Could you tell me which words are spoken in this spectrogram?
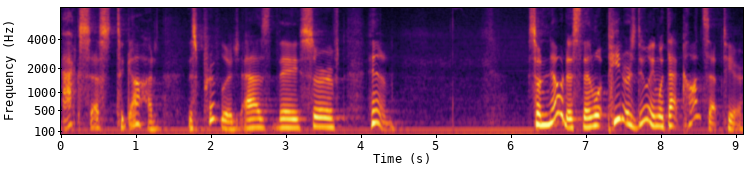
access to God, this privilege as they served Him. So notice then what Peter's doing with that concept here.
